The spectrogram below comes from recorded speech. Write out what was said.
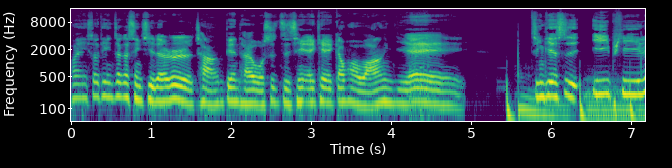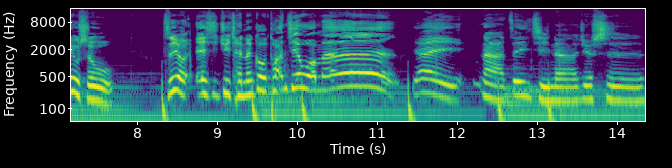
欢迎收听这个星期的日常电台，我是子清 A.K.A 钢化王耶。今天是 EP 六十五，只有 ACG 才能够团结我们耶。那这一集呢，就是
